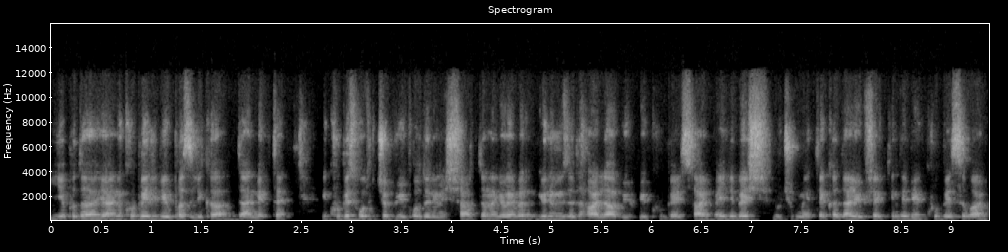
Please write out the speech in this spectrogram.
yapıda yani kubbeli bir bazilika denmekte. E, kubbesi oldukça büyük o dönemin şartlarına göre ve günümüzde de hala büyük bir kubbeye sahip. 55,5 metre kadar yüksekliğinde bir kubbesi var.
